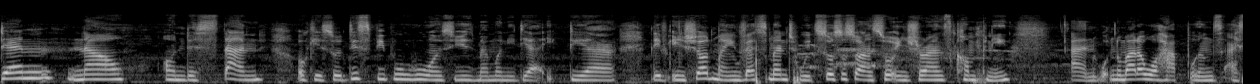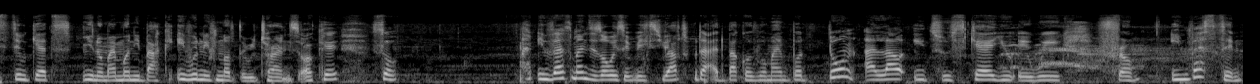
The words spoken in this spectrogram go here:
then now understand okay so these people who wants to use my money they are they are they've insured my investment with so so so and so insurance company. And no matter what happens i still get you know my money back even if not the returns okay? So investment is always a risk. You have to put that at the back of your mind but don't allow it to scare you away from investing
